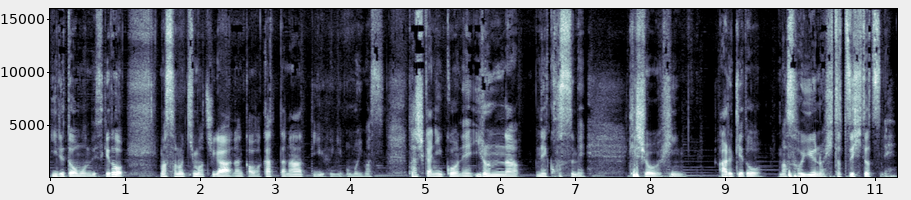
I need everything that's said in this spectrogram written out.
いると思うんですけど、まあ、その気持ちがなんか分かったなっていうふうに思います。確かにこうねいろんなねコスメ化粧品あるけど、まあ、そういうの一つ一つね、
